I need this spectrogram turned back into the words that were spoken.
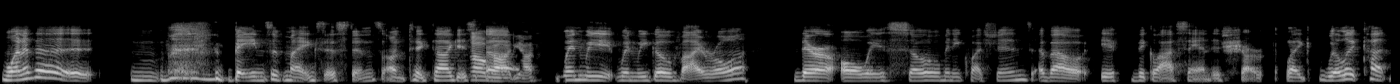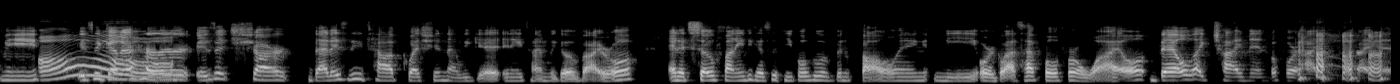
One of the banes of my existence on tiktok is oh god uh, yeah. when we when we go viral there are always so many questions about if the glass sand is sharp. Like, will it cut me? Oh. Is it going to oh. hurt? Is it sharp? That is the top question that we get anytime we go viral. And it's so funny because the people who have been following me or Glass Half Full for a while, they'll like chime in before I chime in.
